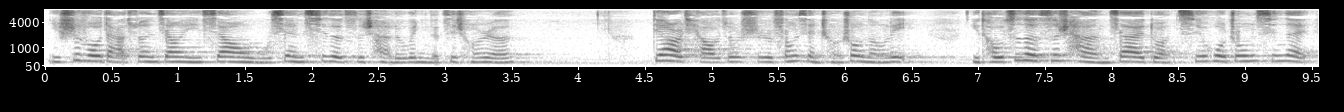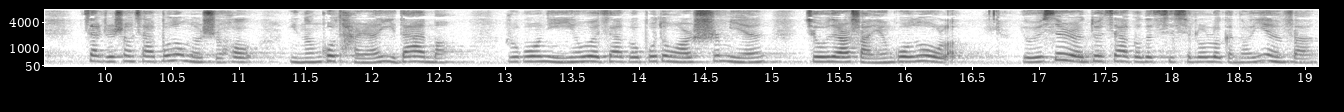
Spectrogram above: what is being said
你是否打算将一项无限期的资产留给你的继承人？第二条就是风险承受能力。你投资的资产在短期或中期内价值上下波动的时候，你能够坦然以待吗？如果你因为价格波动而失眠，就有点反应过度了。有一些人对价格的起起落落感到厌烦，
